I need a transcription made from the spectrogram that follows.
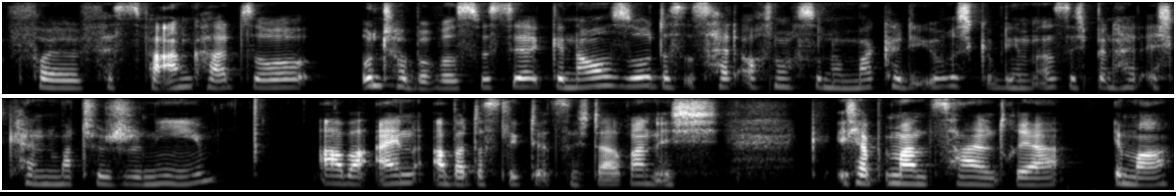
voll fest verankert, so unterbewusst, wisst ihr, genauso, das ist halt auch noch so eine Macke, die übrig geblieben ist. Ich bin halt echt kein Mathe-Genie, aber ein, aber das liegt jetzt nicht daran. Ich, ich habe immer einen Zahlendreher, immer.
